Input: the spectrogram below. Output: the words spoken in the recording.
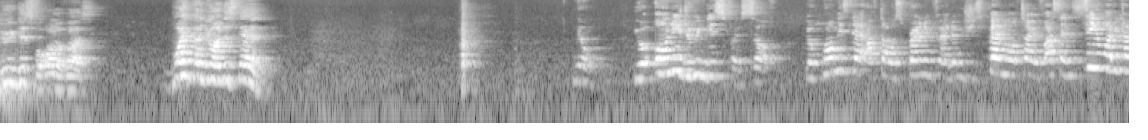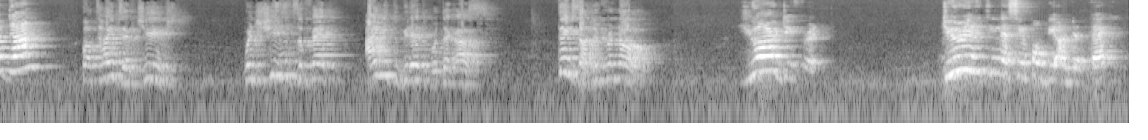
doing this for all of us. Why can't you understand? No, you're only doing this for yourself. You promised that after I was pregnant with Adam, you should spend more time with us and see what you have done. But times have changed. When she hits the bed, I need to be there to protect us. Things are different now. You're different. Do you really think that Singapore will be under attack?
